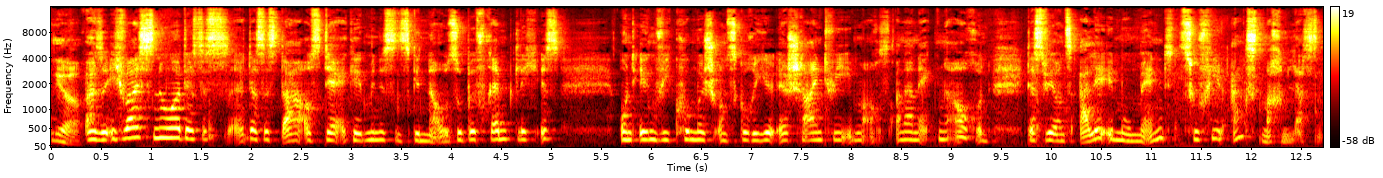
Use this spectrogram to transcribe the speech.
Ja. Also ich weiß nur, dass es, dass es da aus der Ecke mindestens genauso befremdlich ist und irgendwie komisch und skurril erscheint, wie eben aus anderen Ecken auch. Und dass wir uns alle im Moment zu viel Angst machen lassen.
